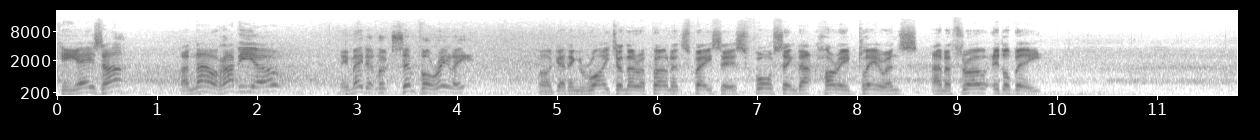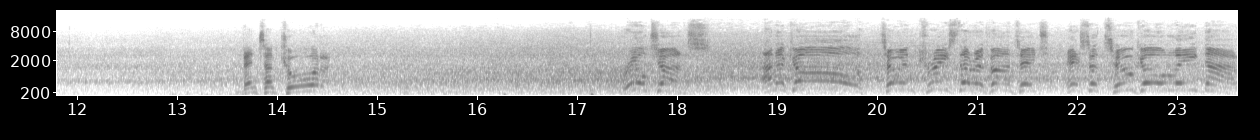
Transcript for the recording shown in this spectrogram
Chiesa. And now Rabiot. He made it look simple, really. Well, getting right in their opponent's faces, forcing that hurried clearance, and a throw it'll be. Bentancur. Real chance. And a goal to increase their advantage. It's a two-goal lead now.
